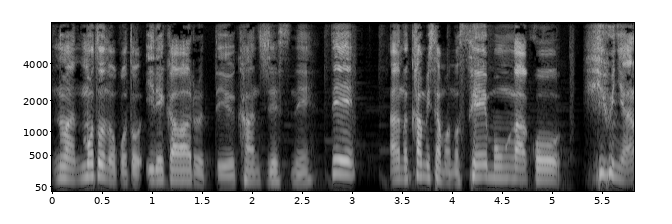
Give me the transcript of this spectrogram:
まあ、元のこと入れ替わるっていう感じですね。で、あの、神様の正門がこう、皮膚に現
